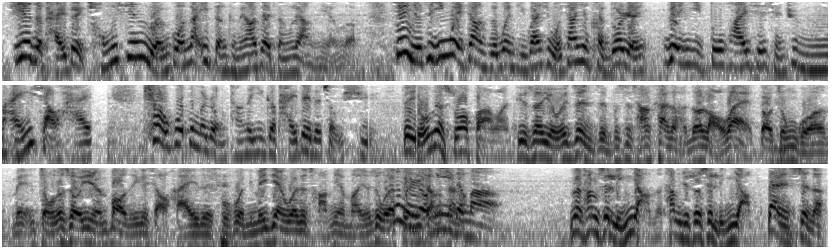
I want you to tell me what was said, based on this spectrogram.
接着排队重新轮过，那一等可能要再等两年了。所以就是因为这样子的问题关系，我相信很多人愿意多花一些钱去买小孩，跳过这么冗长的一个排队的手续。对，有个说法嘛，比如说有一阵子不是常看到很多老外到中国，没走的时候一人抱着一个小孩一对夫妇，你没见过这场面吗？有时候我在那么容易的吗？没有，他们是领养的，他们就说是领养，但是呢。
